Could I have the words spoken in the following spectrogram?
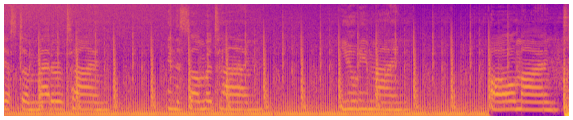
just a matter of time. In the summertime, you'll be mine, all mine.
